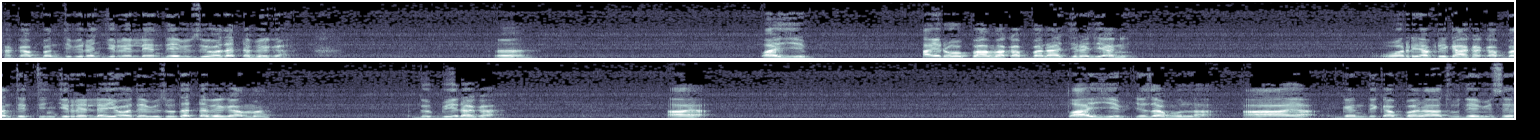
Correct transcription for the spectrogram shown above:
ka qabbanti biran jirre illeen deebisu yoo dadhabe ga ayyib ayrooppaa ma qabbanaa jira je'ani warri afrikaa ka qabbantitti hin jirre illee yoo deebisuu dadhabe ga amma dubbii dhagaa aya xayyib jazakumullah aya gandi qabbanaatu deebise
